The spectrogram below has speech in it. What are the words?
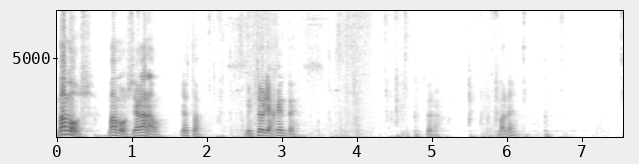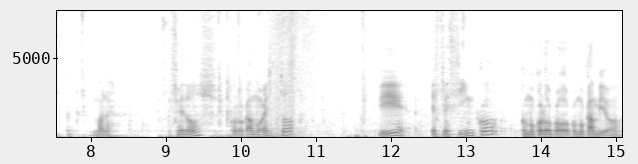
Vamos, vamos, ya he ganado Ya está Victoria, gente Espera Vale Vale F2 Colocamos esto Y F5 ¿Cómo coloco? ¿Cómo cambio?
